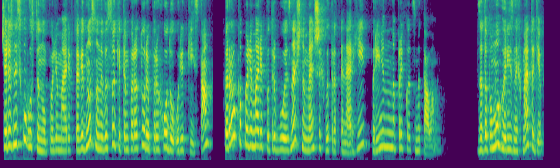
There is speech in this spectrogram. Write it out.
Через низьку густину полімерів та відносно невисокі температури переходу у рідкий стан переробка полімерів потребує значно менших витрат енергії порівняно, наприклад, з металами. За допомогою різних методів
